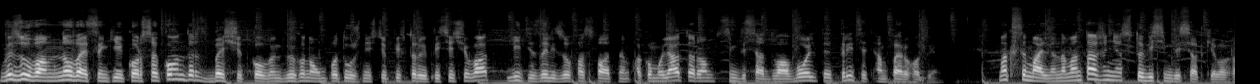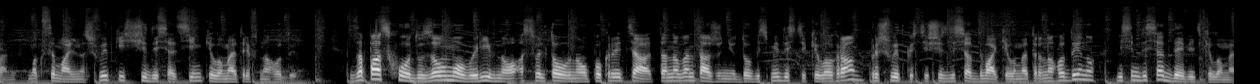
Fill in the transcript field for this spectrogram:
Везу вам новесенький Corsa Condor з безщитковим двигуном потужністю 1500 Вт, літі залізофосфатним акумулятором 72 вольти 30 Ампер годин. Максимальне навантаження 180 кг, максимальна швидкість 67 км на годину. Запас ходу за умови рівного асфальтованого покриття та навантаженню до 80 кг при швидкості 62 км на годину 89 км.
